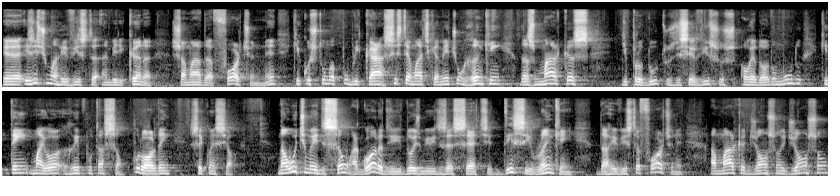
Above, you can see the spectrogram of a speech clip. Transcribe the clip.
Eh, existe uma revista americana chamada Fortune, né, que costuma publicar sistematicamente um ranking das marcas de produtos, de serviços ao redor do mundo que têm maior reputação, por ordem sequencial. Na última edição, agora de 2017, desse ranking da revista Fortune, a marca Johnson Johnson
